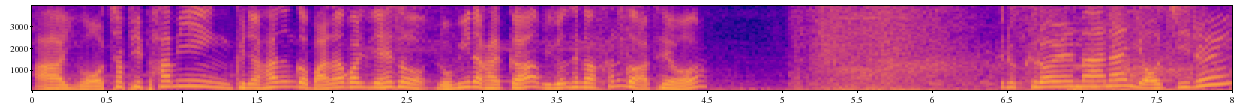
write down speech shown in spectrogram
아 이거 어차피 farming 그냥 하는 거 mana 관리해서 roaming이나 갈까 이런 생각 하는 것 같아요. 그리고 그럴 만한 여지를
